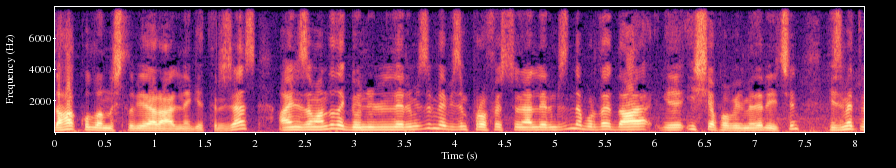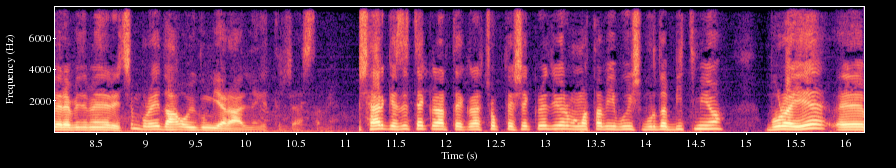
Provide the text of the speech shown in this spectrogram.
daha kullanışlı bir yer haline getireceğiz. Aynı zamanda da gönüllülerimizin ve bizim profesyonellerimizin de burada daha e, iş yapabilmeleri için, hizmet verebilmeleri için burayı daha uygun bir yer haline getireceğiz tabii. Herkese tekrar tekrar çok teşekkür ediyorum ama tabii bu iş burada bitmiyor. Burayı e,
